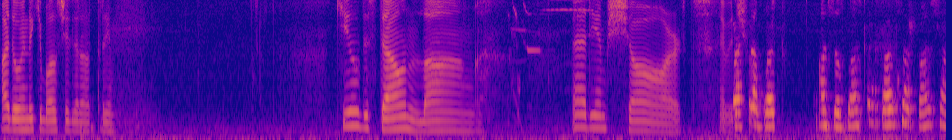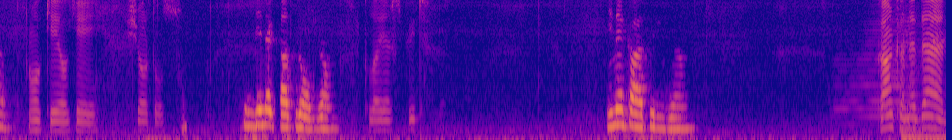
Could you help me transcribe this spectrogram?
Hadi oyundaki bazı şeyleri arttırayım. Kill this down long. Medium short. Evet short. Başlat başlat başlat başlat. Okey okey. Short olsun. Şimdi yine katil olacağım. Player speed. Yine katil diyeceğim. Kanka neden?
